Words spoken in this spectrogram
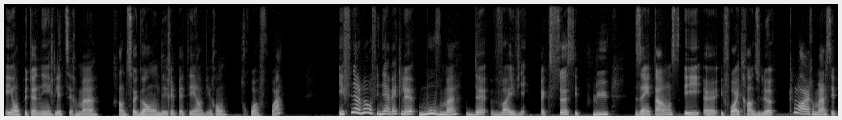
Et on peut tenir l'étirement 30 secondes et répéter environ trois fois. Et finalement, on finit avec le mouvement de va-et-vient. Fait que ça, c'est plus intense et euh, il faut être rendu là. Clairement, c'est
